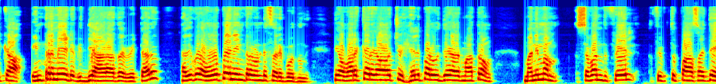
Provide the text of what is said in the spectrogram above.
ఇక ఇంటర్మీడియట్ విద్య అర్హత పెట్టారు. అది కూడా ఓపెన్ ఇంటర్ ఉంటే సరిపోతుంది. ఇక వర్కర్ కావచ్చు హెల్పర్ ఉద్యోగాలు మాత్రం minimum seventh fail fifth pass అయితే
